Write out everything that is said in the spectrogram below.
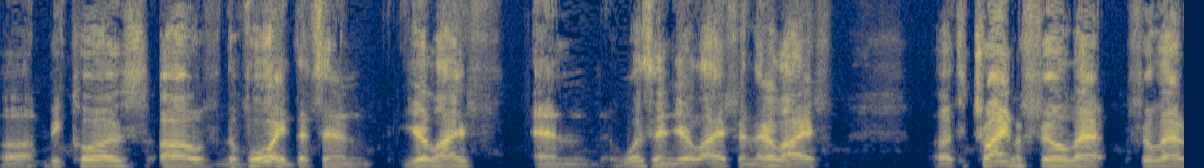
uh, because of the void that's in your life and was in your life and their life uh, to trying to fill that fill that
